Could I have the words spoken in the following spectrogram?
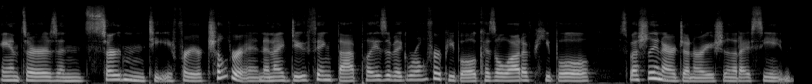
answers and certainty for your children. And I do think that plays a big role for people because a lot of people, especially in our generation that I've seen,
